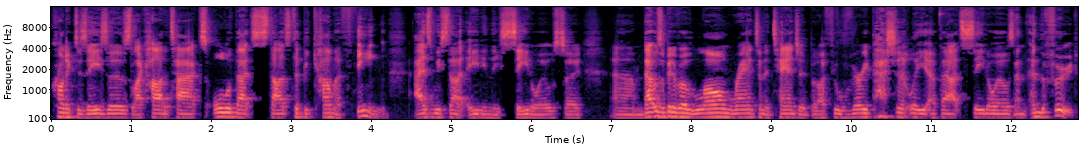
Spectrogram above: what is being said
chronic diseases like heart attacks. All of that starts to become a thing as we start eating these seed oils. So um, that was a bit of a long rant and a tangent, but I feel very passionately about seed oils and, and the food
